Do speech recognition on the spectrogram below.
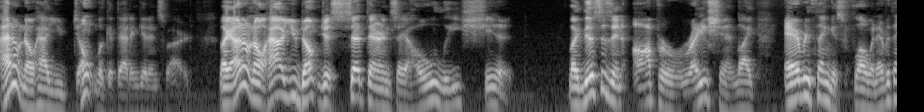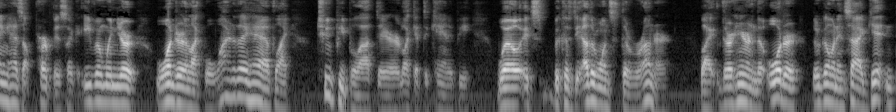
I don't know how you don't look at that and get inspired. Like I don't know how you don't just sit there and say, "Holy shit!" Like this is an operation. Like everything is flowing. Everything has a purpose. Like even when you're wondering, like, well, why do they have like two people out there, like at the canopy? Well, it's because the other one's the runner. Like they're hearing the order, they're going inside getting,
